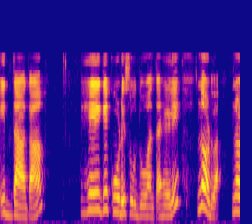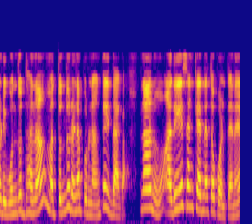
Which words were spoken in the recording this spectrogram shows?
ಇದ್ದಾಗ ಹೇಗೆ ಕೂಡಿಸುವುದು ಅಂತ ಹೇಳಿ ನೋಡುವ. ನೋಡಿ, ಒಂದು ಧನ ಮತ್ತೊಂದು ಋಣಪೂರ್ಣಾಂಕ ಇದ್ದಾಗ. ನಾನು ಅದೇ ಸಂಖ್ಯೆಯನ್ನ ತಗೊಳ್ತೇನೆ,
